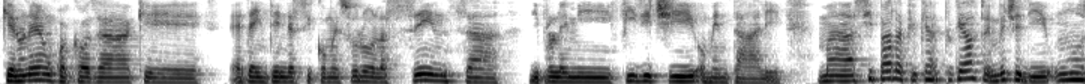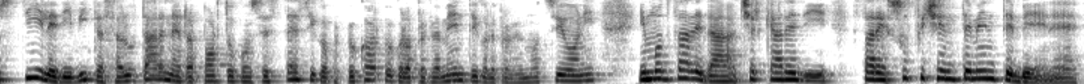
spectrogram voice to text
che non è un qualcosa che è da intendersi come solo l'assenza di problemi fisici o mentali, ma si parla più che, più che, altro invece di uno stile di vita salutare nel rapporto con se stessi, con il proprio corpo, con la propria mente, con le proprie emozioni, in modo tale da cercare di stare sufficientemente bene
